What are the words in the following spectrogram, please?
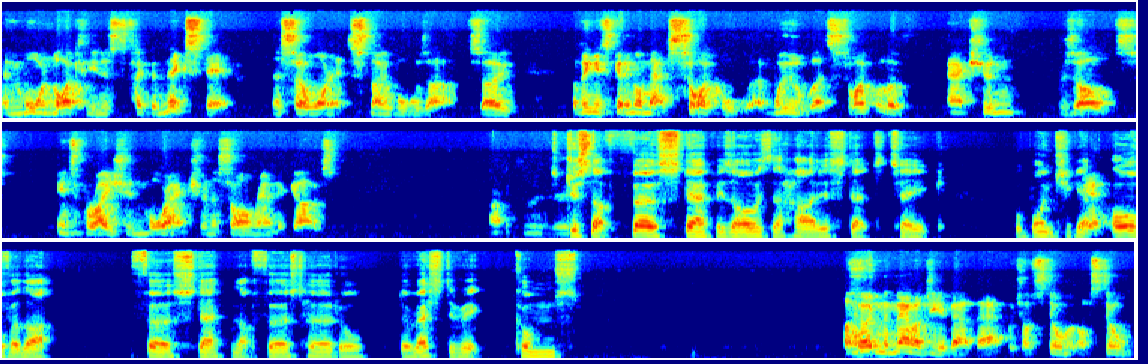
and more likeliness to take the next step, and so on. It snowballs up. So I think it's getting on that cycle, that wheel, that cycle of action, results, inspiration, more action, and so on around it goes. Absolutely. Just that first step is always the hardest step to take. But once you get Yeah. over that first step and that first hurdle, the rest of it comes. I heard an analogy about that, which I've still I've still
